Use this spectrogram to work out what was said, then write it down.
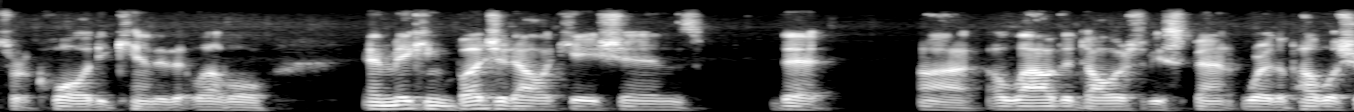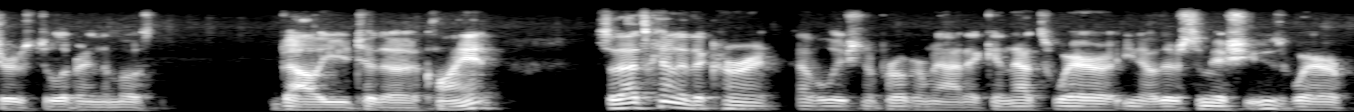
sort of quality candidate level and making budget allocations that uh, allow the dollars to be spent where the publisher is delivering the most value to the client. So that's kind of the current evolution of programmatic, and that's where you know there's some issues where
